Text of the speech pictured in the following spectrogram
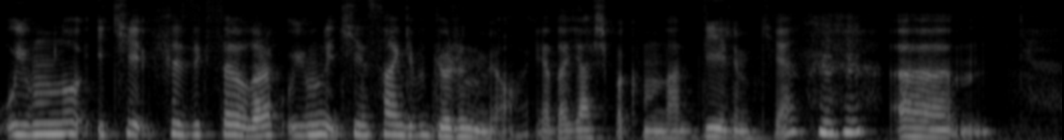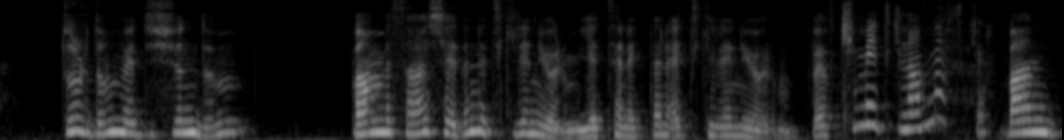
uyumlu iki fiziksel olarak uyumlu iki insan gibi görünmüyor. Ya da yaş bakımından diyelim ki. Ee, durdum ve düşündüm. Ben mesela şeyden etkileniyorum. Yetenekten etkileniyorum. Ve Kim etkilenmez ki? ben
